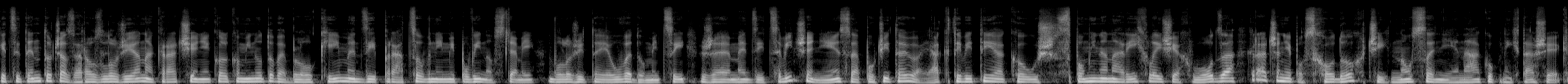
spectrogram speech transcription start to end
keď si tento čas rozložia na kratšie niekoľkominútové bloky medzi pracovnými povinnosťami. Dôležité je uvedomiť si, že medzi cvičenie sa počítajú aj aktivity ako už spomínaná rýchlejšia chôdza, kráčanie po schodoch či nosenie nákupných tašiek.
